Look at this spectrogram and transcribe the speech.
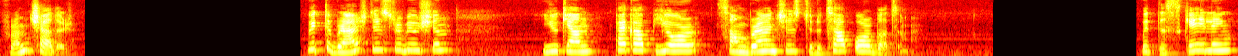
from each other. With the branch distribution, you can pack up your some branches to the top or bottom. With the scaling,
